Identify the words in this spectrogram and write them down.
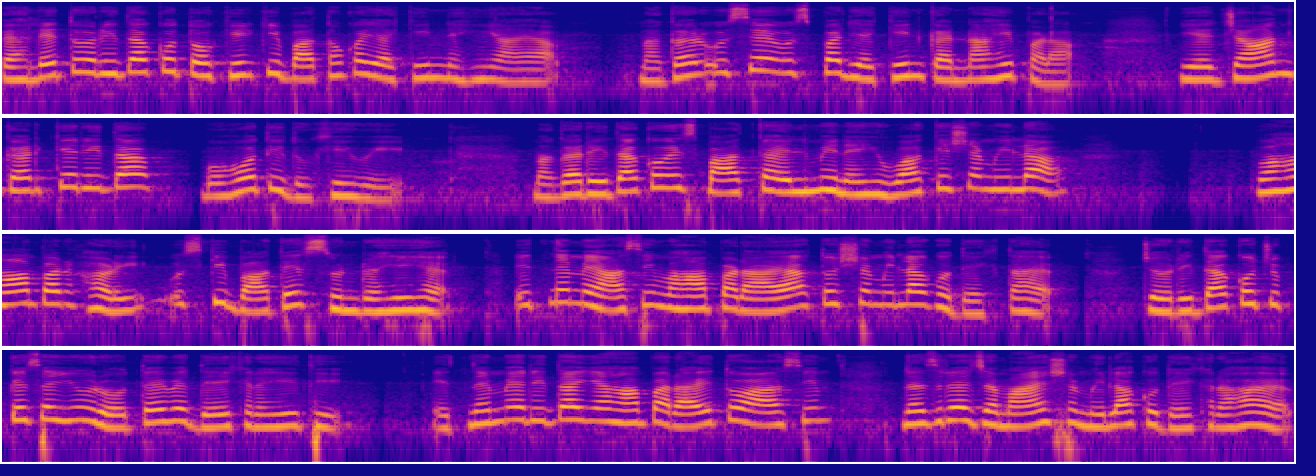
पहले तो रिदा को तोकीर की बातों का यकीन नहीं आया, मगर उसे उस पर यकीन करना ही पड़ा। ये जान कर के रिदा बहुत ही दुखी हुई, मगर रिदा को इस बात का इल्म ही नहीं हुआ कि शमीला वहाँ पर खड़ी उसकी बातें सुन रही है। इतने में आसिम वहाँ पर आया तो शमीला को देखता है, जो रिदा को चुपके से यूँ रोते हुए देख रही थी। इतने में रिदा यहाँ पर आई तो आसिम नज़रें जमाए शमीला को देख रहा है।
